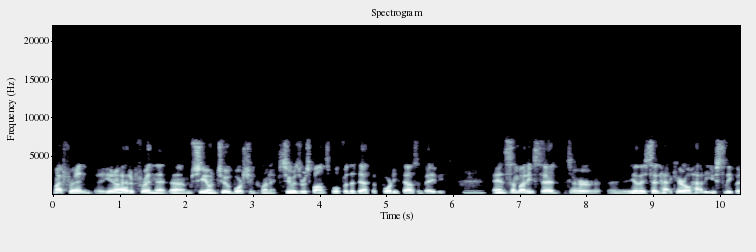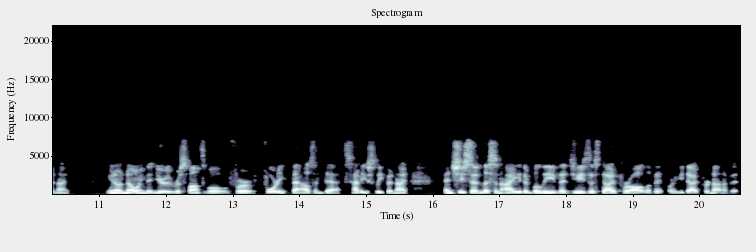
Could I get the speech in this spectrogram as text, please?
My friend, you know, I had a friend that um, she owned two abortion clinics. She was responsible for the death of 40,000 babies. Mm-hmm. And somebody said to her, uh, you know, they said, Carol, how do you sleep at night? You know, knowing that you're responsible for 40,000 deaths. How do you sleep at night? And she said, listen, I either believe that Jesus died for all of it or he died for none of it.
